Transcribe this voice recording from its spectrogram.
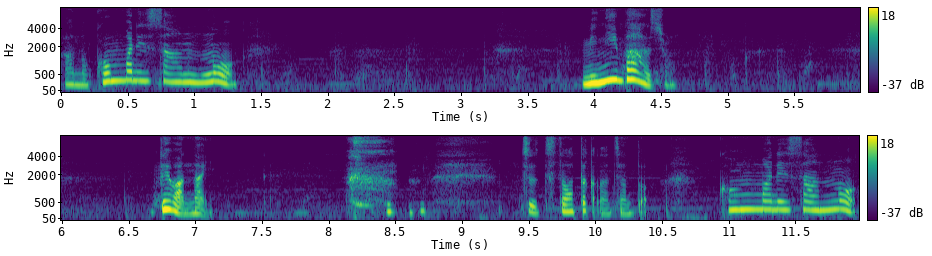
あのこんまりさんのミニバージョンではない。ちょっと伝わったかなちゃんと。こんまりさんの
